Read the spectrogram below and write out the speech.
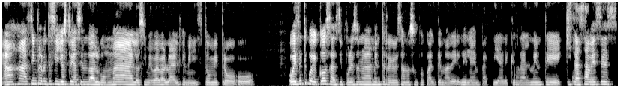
Ajá, simplemente si yo estoy haciendo algo mal o si me va a evaluar el feministómetro o, o ese tipo de cosas y por eso nuevamente regresamos un poco al tema de, de la empatía, de que realmente quizás a veces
